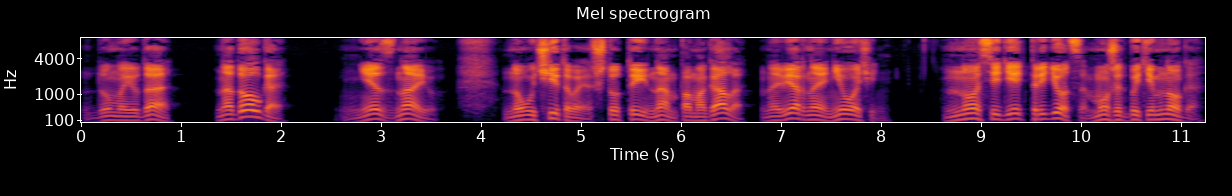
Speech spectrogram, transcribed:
Думаю, да. Надолго? Не знаю. Но учитывая, что ты нам помогала, наверное, не очень. Но сидеть придется, может быть и много.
